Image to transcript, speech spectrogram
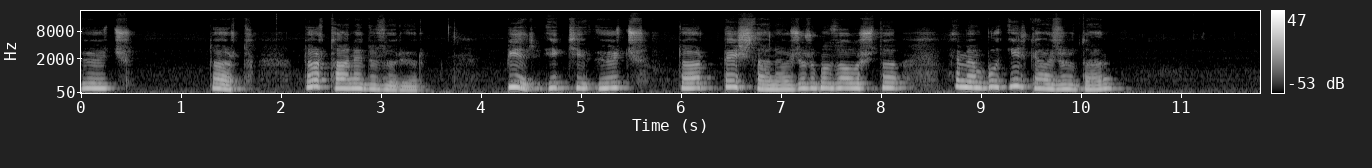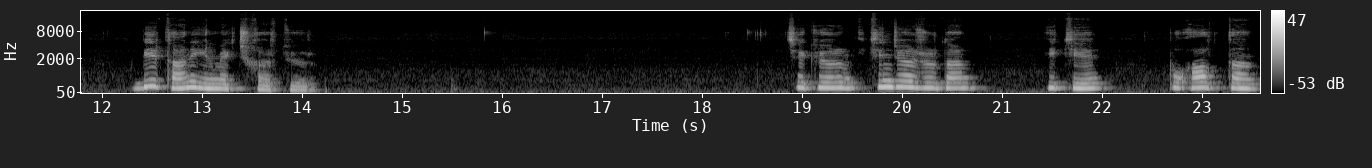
3 4 4 tane düz örüyorum. 1 2 3 4 5 tane ajurumuz oluştu. Hemen bu ilk ajurdan bir tane ilmek çıkartıyorum çekiyorum. İkinci ajurdan 2 bu alttan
